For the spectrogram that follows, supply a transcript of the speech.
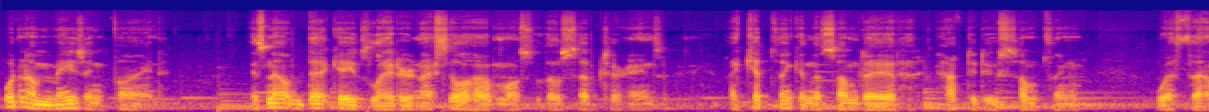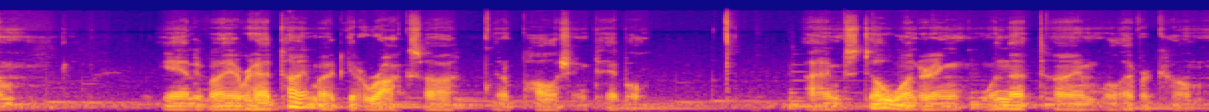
What an amazing find! It's now decades later, and I still have most of those septarians. I kept thinking that someday I'd have to do something with them. And if I ever had time, I'd get a rock saw and a polishing table. I'm still wondering when that time will ever come.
